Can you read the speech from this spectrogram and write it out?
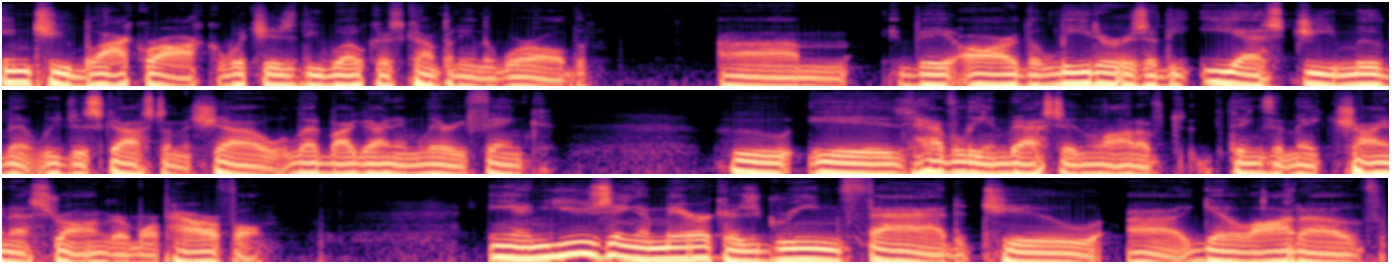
into BlackRock, which is the wokest company in the world. Um, they are the leaders of the ESG movement we've discussed on the show, led by a guy named Larry Fink, who is heavily invested in a lot of things that make China stronger, more powerful and using America's green fad to uh, get a lot of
